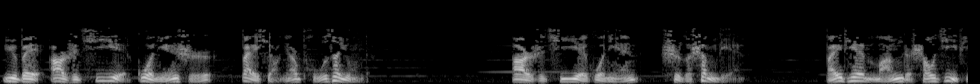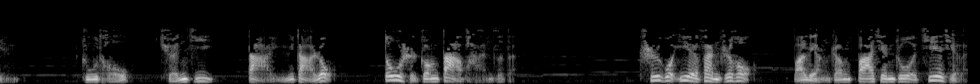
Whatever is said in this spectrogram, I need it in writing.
预备二十七夜过年时拜小年菩萨用的。二十七夜过年是个盛典，白天忙着烧祭品，猪头、全鸡、大鱼大肉都是装大盘子的。吃过夜饭之后，把两张八仙桌接起来，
